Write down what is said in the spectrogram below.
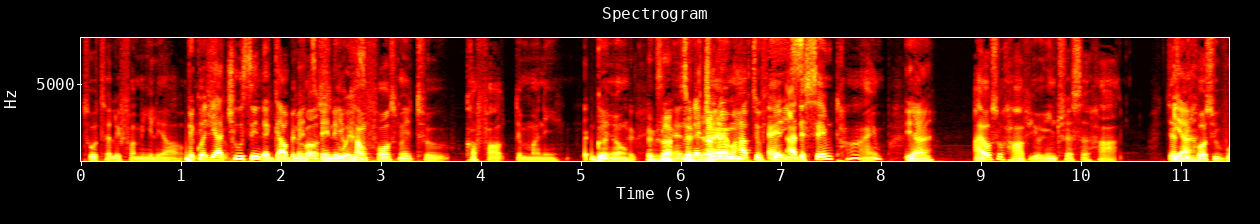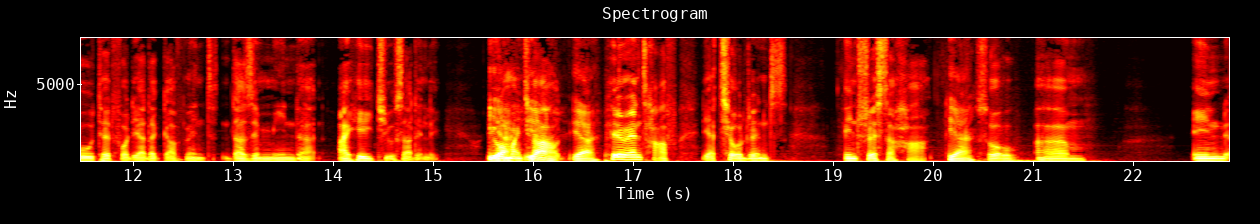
totally familiar Because they are choosing the government because anyways. you can't force me to cough out the money. Good. You know, Exactly. So the And, children will have to face- at the same time. yeah. I also have your interests at heart. Just Yeah. because you voted for the other government doesn't mean that I hate you suddenly. You yeah, are my child. Yeah. Parents have their children's interests at heart. Yeah. So, um, in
